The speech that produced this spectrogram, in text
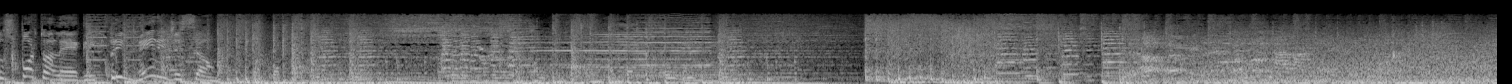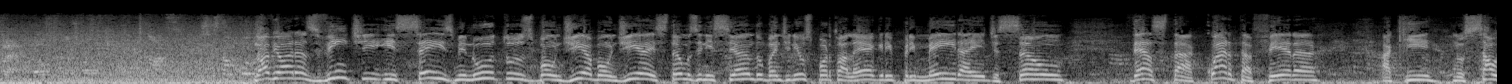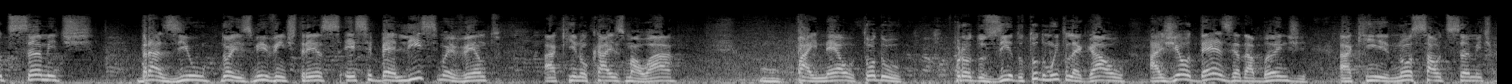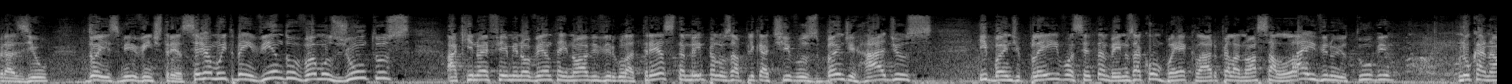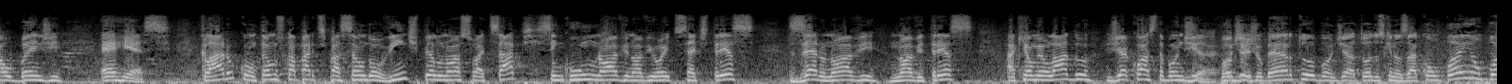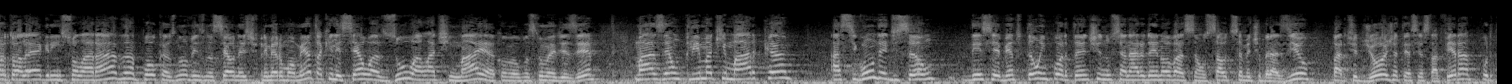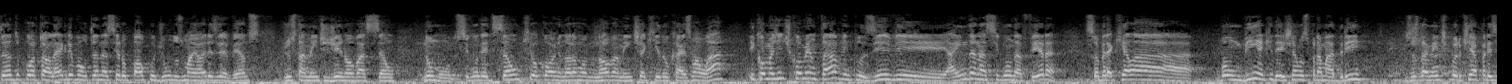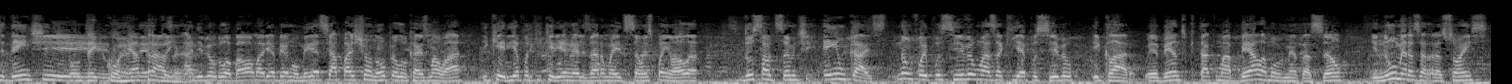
News Porto Alegre, primeira edição. Nove horas vinte e seis minutos. Bom dia, bom dia. Estamos iniciando o Band News Porto Alegre, primeira edição desta quarta-feira, aqui no South Summit Brasil 2023. Esse belíssimo evento aqui no Cais Mauá. Um painel todo produzido, tudo muito legal. A geodésia da Band aqui no South Summit Brasil 2023. Seja muito bem-vindo, vamos juntos aqui no FM 99,3, também pelos aplicativos Band Rádios e Band Play. Você também nos acompanha, é claro, pela nossa live no YouTube, no canal Band RS. Claro, contamos com a participação do ouvinte pelo nosso WhatsApp, 51998730993. Aqui ao meu lado, Gia Costa, bom dia. Bom dia, Gilberto. Bom dia a todos que nos acompanham. Porto Alegre ensolarada, poucas nuvens no céu neste primeiro momento, aquele céu azul a Latim Maia, como eu costumo dizer, mas é um clima que marca a segunda edição desse evento tão importante no cenário da inovação. South Summit Brasil, a partir de hoje até sexta-feira, portanto, Porto Alegre voltando a ser o palco de um dos maiores eventos justamente de inovação no mundo. Segunda edição que ocorre no novamente aqui no Cais Mauá. E como a gente comentava, inclusive, ainda na segunda-feira, sobre aquela bombinha que deixamos para Madrid, justamente porque a presidente Vão ter que correr atrás, a nível global, a Maria Berromeia, se apaixonou pelo Cais Mauá e queria porque queria realizar uma edição espanhola do South Summit em um cais. Não foi possível, mas aqui é possível e claro, o evento que está com uma bela movimentação, inúmeras atrações,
